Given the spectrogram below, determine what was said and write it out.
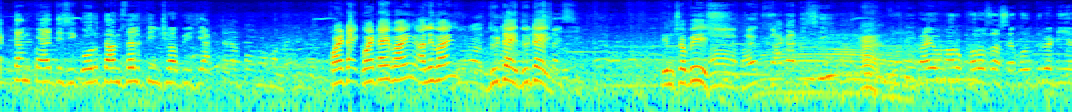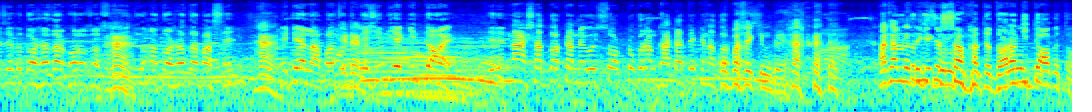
একদম কয়ে দিছি গরুর দাম চাইলে তিনশো বিশ এক টাকা। কয়টাই কয়টাই ভাই? আলী ভাই? দুইটাই দুইটাই। তিনশো বিশ? হ্যাঁ ভাই টাকা দিছি। হ্যাঁ। যদি ভাই ওনারও খরচ আছে দূরে নিয়ে যাবে দশ হাজার খরচ আছে। হ্যাঁ। যদি ওনার দশ হাজার বাঁচে হ্যাঁ। এটা লাভ। আর যদি বেশি দিয়ে কিনতে হয় এর না আসার দরকার নেই ওই চট্টগ্রাম ঢাকাতে কেনা ওর পাশে কিনবে। হ্যাঁ। আচ্ছা আমরা দেখি নিজস্ব ধরা দিতে হবে তো।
